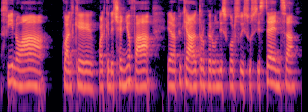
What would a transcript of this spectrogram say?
fino a qualche, qualche decennio fa era più che altro per un discorso di sussistenza,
